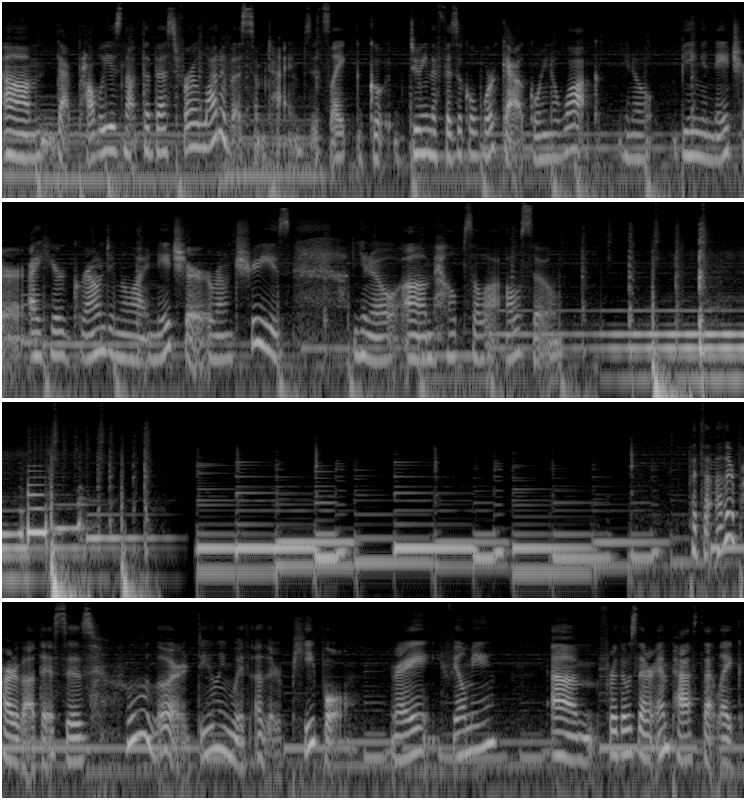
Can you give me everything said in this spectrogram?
Um, that probably is not the best for a lot of us sometimes. It's like go, doing the physical workout, going a walk, you know, being in nature. I hear grounding a lot in nature around trees, you know, um, helps a lot also. But the other part about this is, oh Lord, dealing with other people, right? You feel me? um, for those that are empaths that like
